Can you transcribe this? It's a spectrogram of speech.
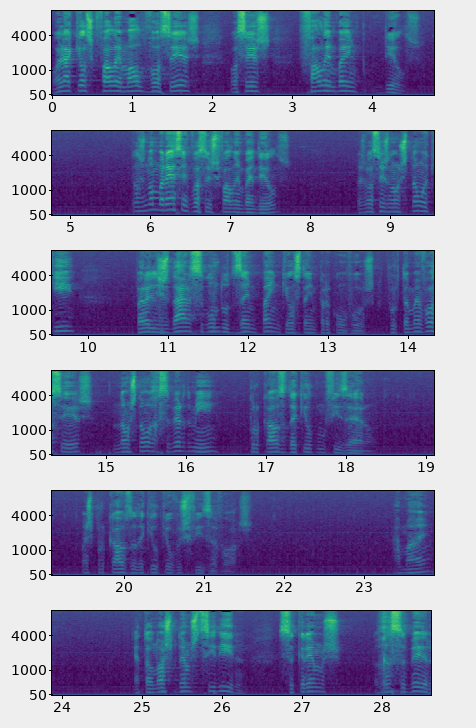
Olha aqueles que falem mal de vocês, vocês falem bem deles. Eles não merecem que vocês falem bem deles, mas vocês não estão aqui para lhes dar segundo o desempenho que eles têm para convosco, porque também vocês não estão a receber de mim por causa daquilo que me fizeram, mas por causa daquilo que eu vos fiz a vós. Amém? Então nós podemos decidir se queremos receber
